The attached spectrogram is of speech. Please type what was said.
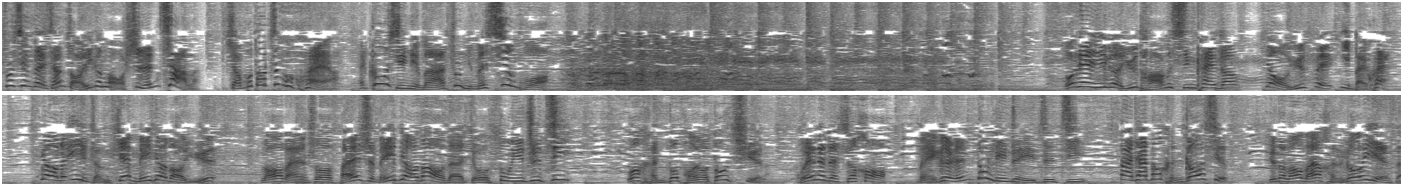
说现在想找一个老实人嫁了，想不到这么快啊！哎，恭喜你们啊，祝你们幸福。昨天一个鱼塘新开张，钓鱼费一百块，钓了一整天没钓到鱼，老板说凡是没钓到的就送一只鸡。我很多朋友都去了，回来的时候每个人都拎着一只鸡，大家都很高兴，觉得老板很够意思。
